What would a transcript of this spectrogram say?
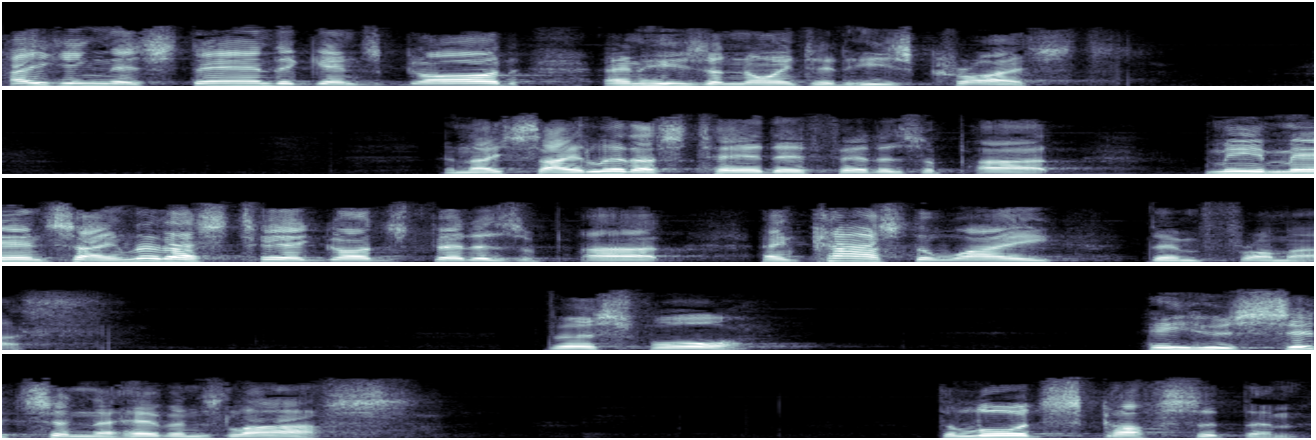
taking their stand against God and his anointed, his Christ. And they say, Let us tear their fetters apart. Mere man saying, Let us tear God's fetters apart and cast away them from us. Verse 4 He who sits in the heavens laughs. The Lord scoffs at them.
